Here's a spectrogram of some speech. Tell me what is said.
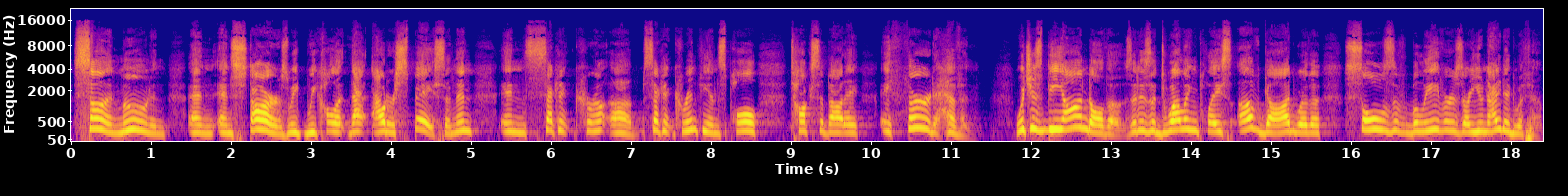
sun, moon, and, and, and stars. We, we call it that outer space. And then in Second, uh, Second Corinthians, Paul talks about a, a third heaven, which is beyond all those. It is a dwelling place of God where the souls of believers are united with Him.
